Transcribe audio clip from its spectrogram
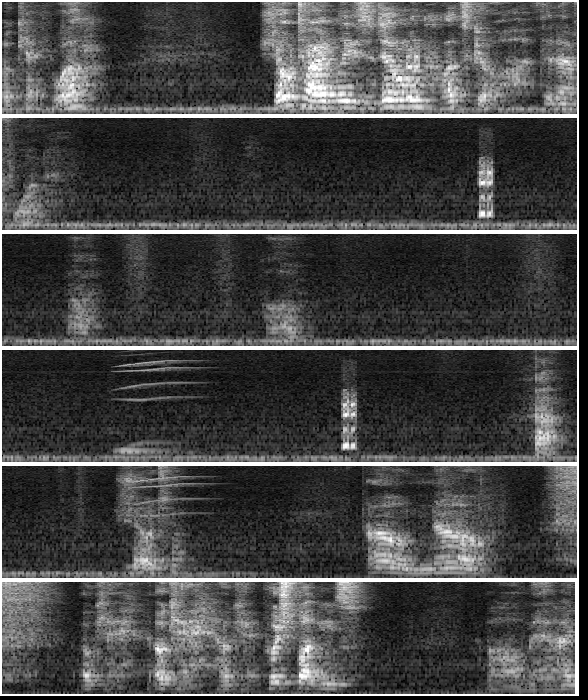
Okay, well. Showtime, ladies and gentlemen. Let's go. Then F1. Uh, hello? Huh. Showtime? Oh no. Okay, okay, okay. Push buttons. Oh man, I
